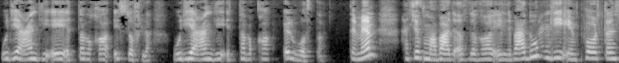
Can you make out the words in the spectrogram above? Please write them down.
ودي عندي إيه؟ الطبقة السفلى ودي عندي الطبقة الوسطى. تمام هنشوف مع بعض اصدقائي اللي بعده عندي importance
